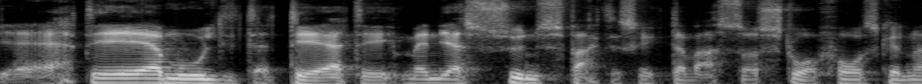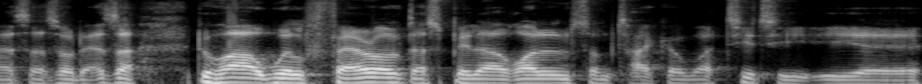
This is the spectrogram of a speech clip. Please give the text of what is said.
Ja, det er muligt, at det er det, men jeg synes faktisk ikke, der var så stor forskel, når jeg så det. Altså, du har Will Ferrell, der spiller rollen som Taika Waititi i uh,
